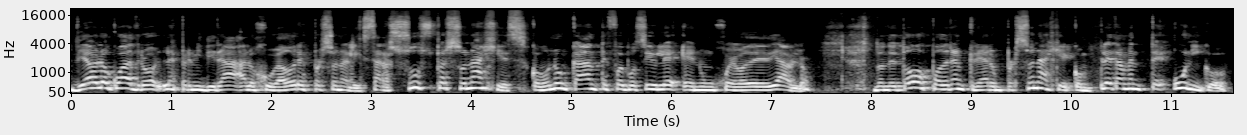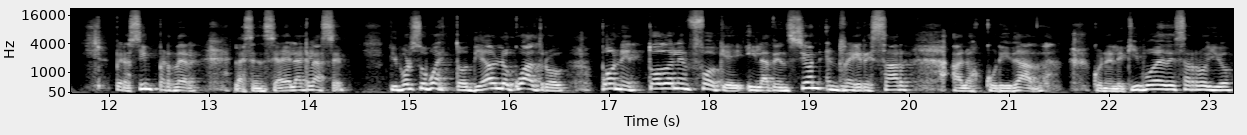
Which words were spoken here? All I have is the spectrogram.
Diablo 4 les permitirá a los jugadores personalizar sus personajes como nunca antes fue posible en un juego de Diablo, donde todos podrán crear un personaje completamente único, pero sin perder la esencia de la clase. Y por supuesto, Diablo 4 pone todo el enfoque y la atención en regresar a la oscuridad, con el equipo de desarrollo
